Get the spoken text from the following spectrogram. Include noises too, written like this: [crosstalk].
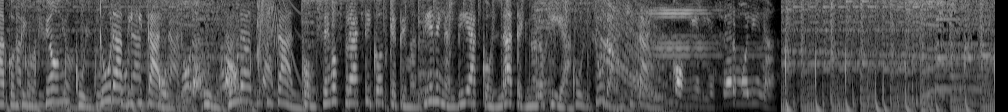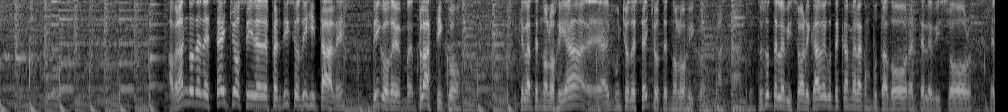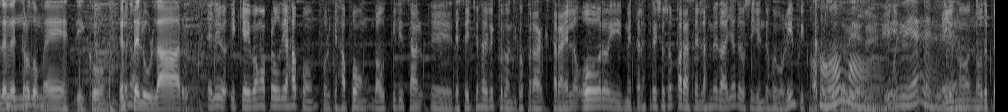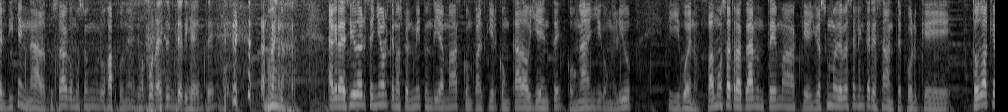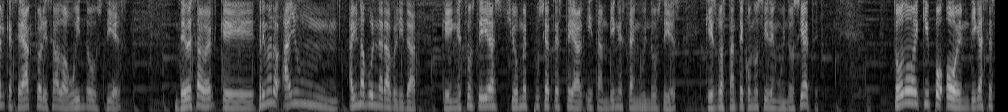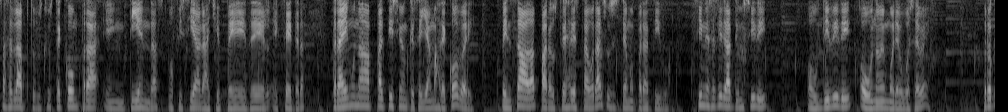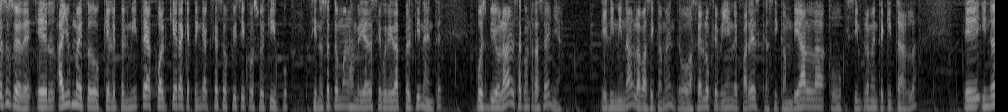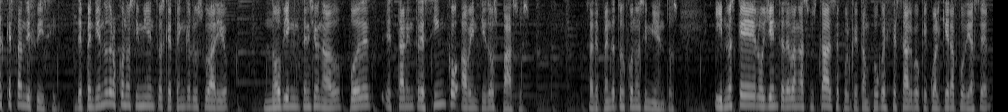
A continuación, Cultura, Digital. Cultura, Digital. Consejos prácticos que te mantienen al día con la tecnología. Cultura Digital. Con Eliezer Molina. Hablando de desechos y de desperdicios digitales, digo de plástico, que la tecnología, eh, hay mucho desecho tecnológico. Bastante. Entonces esos televisores, cada vez que usted cambia la computadora, el televisor, el electrodoméstico, el celular. y que ahí vamos a aplaudir a Japón, porque Japón va a utilizar eh, desechos electrónicos para extraer el oro y metales preciosos para hacer las medallas de los siguientes Juegos Olímpicos. Ah, pues eso está bien. Sí. Muy bien. Ellos no, no desperdician nada. Tú sabes cómo son los japoneses. Japoneses inteligentes. [laughs] Bueno, agradecido al Señor que nos permite un día más compartir con cada oyente, con Angie, con Eliub. Y bueno, vamos a tratar un tema que yo asumo debe ser interesante porque todo aquel que se ha actualizado a Windows 10 debe saber que primero hay, un, hay una vulnerabilidad que en estos días yo me puse a testear y también está en Windows 10, que es bastante conocida en Windows 7 todo equipo OEM, dígase esas laptops que usted compra en tiendas oficiales, HP, Dell, etcétera, traen una partición que se llama Recovery, pensada para usted restaurar su sistema operativo, sin necesidad de un CD o un DVD o una memoria USB. Pero ¿qué sucede? El- hay un método que le permite a cualquiera que tenga acceso físico a su equipo, si no se toman las medidas de seguridad pertinentes, pues violar esa contraseña, eliminarla básicamente, o hacer lo que bien le parezca, si cambiarla o simplemente quitarla. Eh, y no es que es tan difícil. Dependiendo de los conocimientos que tenga el usuario no bien intencionado, puede estar entre 5 a 22 pasos. O sea, depende de tus conocimientos. Y no es que el oyente deban asustarse porque tampoco es que es algo que cualquiera puede hacer.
